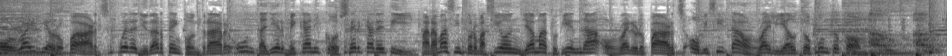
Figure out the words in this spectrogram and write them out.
O'Reilly Auto Parts puede ayudarte a encontrar un taller mecánico cerca de ti. Para más información, llama a tu tienda O'Reilly Auto Parts o visita oreillyauto.com.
